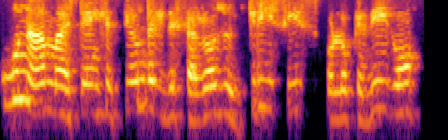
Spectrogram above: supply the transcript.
una maestría en gestión del desarrollo y crisis, por lo que digo,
